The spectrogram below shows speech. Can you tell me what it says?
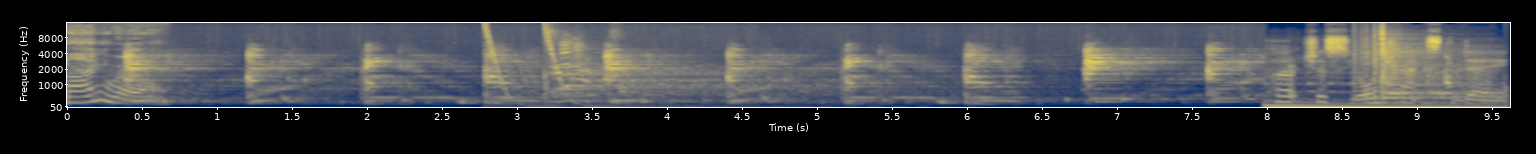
Monroe. Purchase your tracks today.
